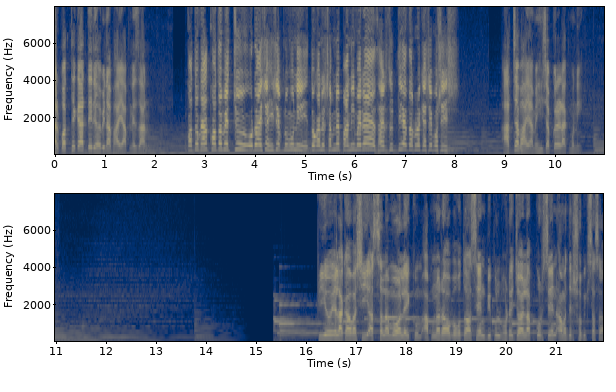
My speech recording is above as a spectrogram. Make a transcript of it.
এরপর থেকে আর দেরি হবে না ভাই আপনি যান। গতকাল কত বেচছু ওটা এসে হিসেব নমুনি। দোকানের সামনে পানি মেরে ঝাড়ঝুট দিয়ে তারপরে ক্যাশে বসিস। আচ্ছা ভাই আমি হিসাব করে রাখবনি প্রিয় এলাকাবাসী, আসসালামু আলাইকুম। আপনারা অবগত আছেন, বিপুল ভোটে জয়লাভ করছেন আমাদের শফিক চাচা।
